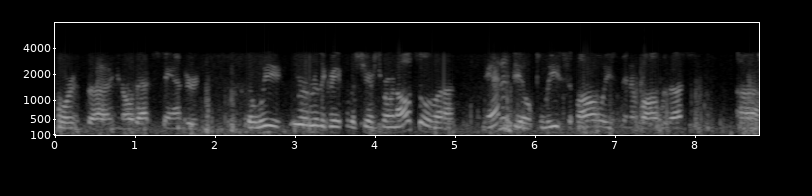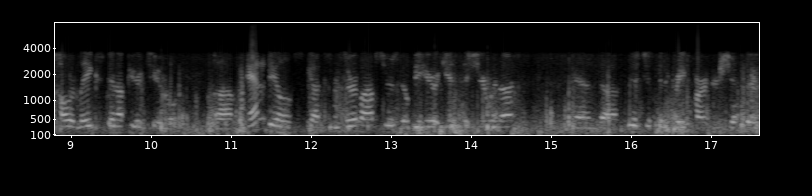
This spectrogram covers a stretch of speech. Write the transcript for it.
forth, uh, you know, that standard. So we we're really grateful to Sheriff's Department. Also, uh, Annandale Police have always been involved with us. Uh, Howard Lake's been up here too. Um, Annandale's got some reserve officers. They'll be here again this year with us and uh, it's just been a great partnership. Their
